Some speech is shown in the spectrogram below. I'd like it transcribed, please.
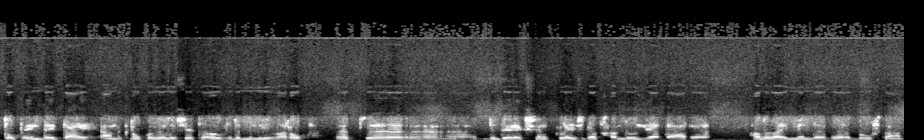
tot in detail aan de knoppen willen zitten over de manier waarop het, de directie en het college dat gaan doen. Ja, daar hadden wij minder uh, behoefte aan.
